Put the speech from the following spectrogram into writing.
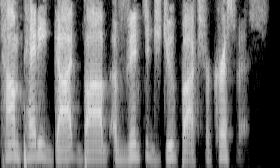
Tom Petty got Bob a vintage jukebox for Christmas.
